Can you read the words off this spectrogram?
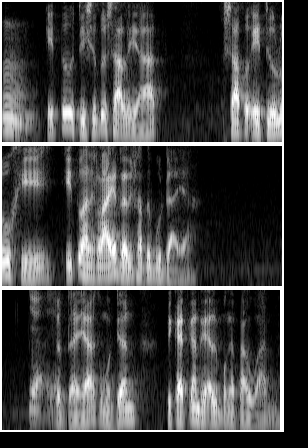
Hmm. Itu di situ saya lihat satu ideologi itu harus lahir dari suatu budaya. Ya, ya. Budaya kemudian dikaitkan dengan ilmu pengetahuan.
